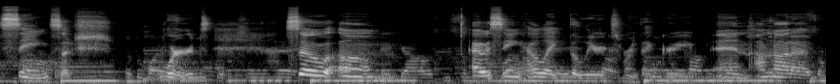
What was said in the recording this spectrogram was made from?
saying such words. So um I was saying how like the lyrics weren't that great and I'm not a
